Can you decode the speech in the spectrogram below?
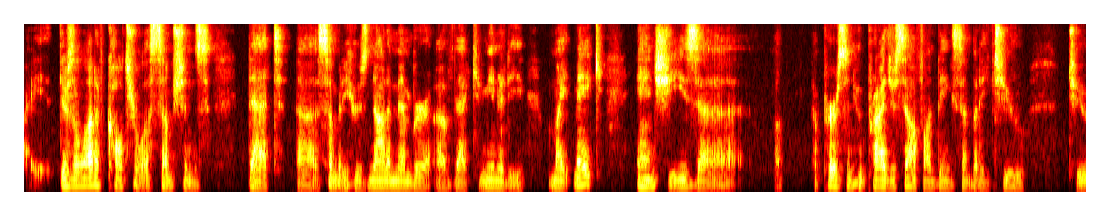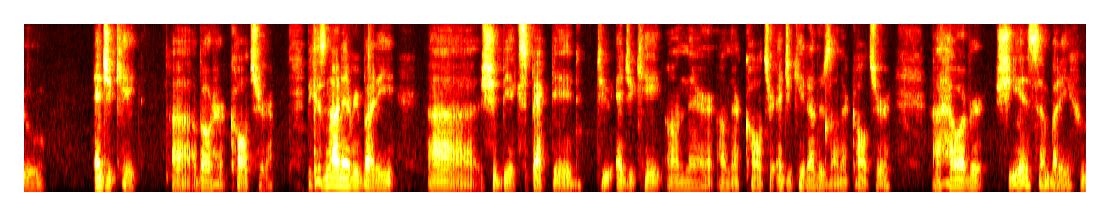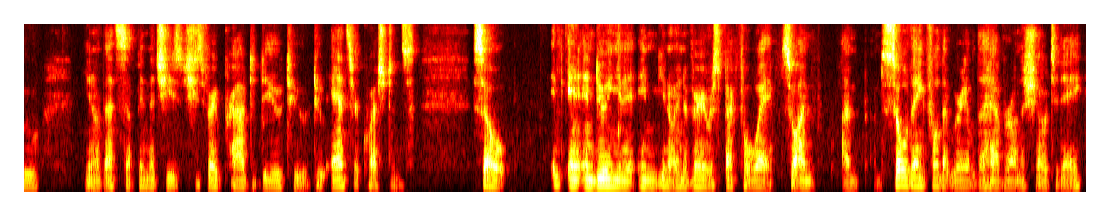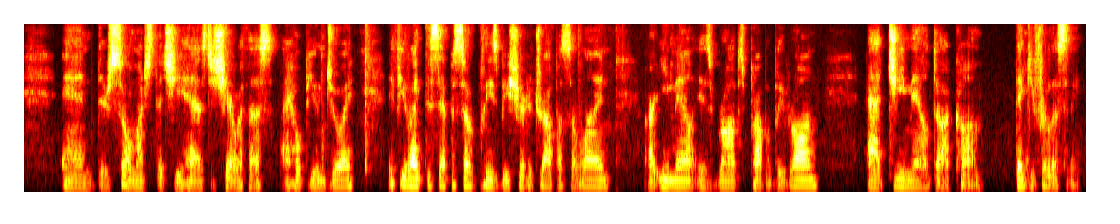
I, there's a lot of cultural assumptions that uh, somebody who's not a member of that community might make. And she's uh, a, a person who prides herself on being somebody to to educate uh, about her culture, because not everybody uh, should be expected to educate on their on their culture, educate others on their culture. Uh, however, she is somebody who, you know, that's something that she's she's very proud to do to to answer questions. So and, doing it in you know in a very respectful way. So I'm I'm I'm so thankful that we are able to have her on the show today. And there's so much that she has to share with us. I hope you enjoy. If you like this episode, please be sure to drop us a line. Our email is rob's probably wrong at gmail.com. Thank you for listening.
